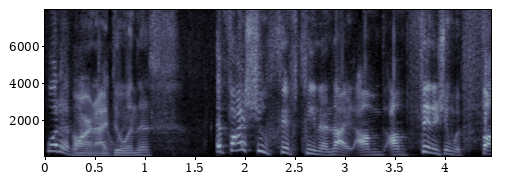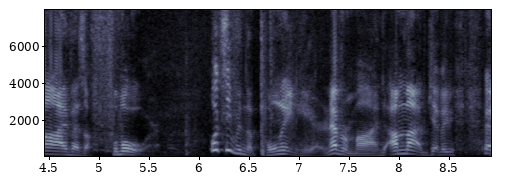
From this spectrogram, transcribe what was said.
What am Aren't I I doing? doing this? If I shoot 15 a night, I'm, I'm finishing with five as a floor. What's even the point here? Never mind. I'm not giving. Uh,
